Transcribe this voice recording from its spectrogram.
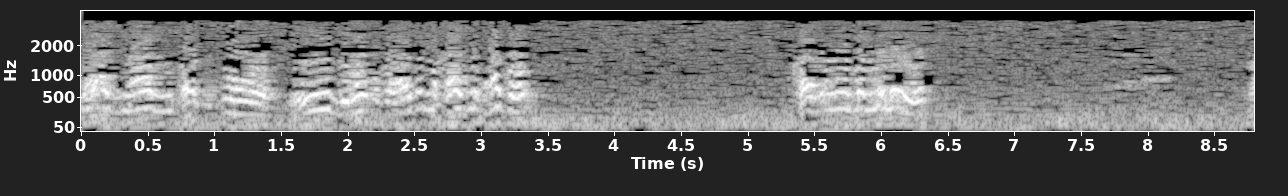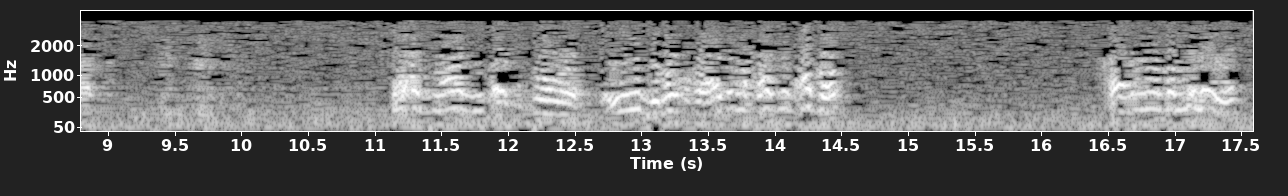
وأدنان أدنان عيد بنقطة هذا المخاطر حصل هذا من يضم إليه وأدنان أدنان عيد بنقطة هذا المخاطر حصل هذا من يضم إليه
